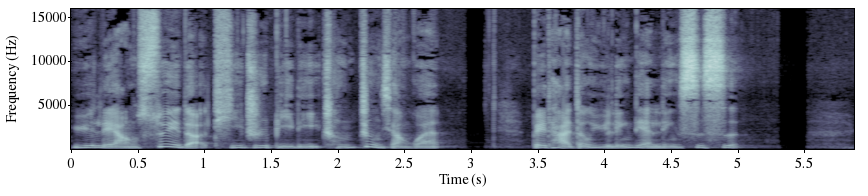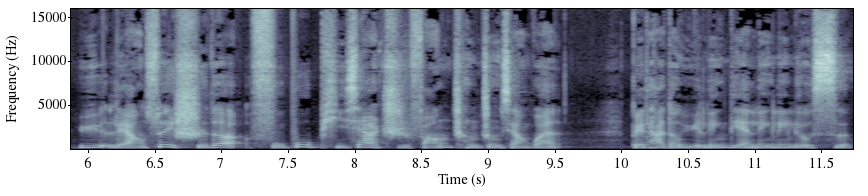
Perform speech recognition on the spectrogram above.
与两岁的体脂比例呈正相关，贝塔等于零点零四四；与两岁时的腹部皮下脂肪呈正相关，贝塔等于零点零零六四，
